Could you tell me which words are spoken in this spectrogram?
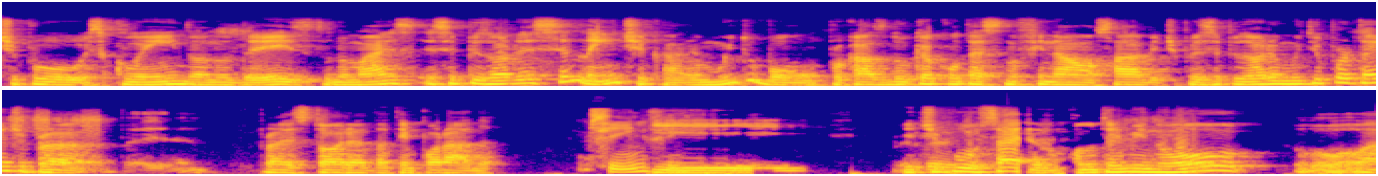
tipo, excluindo a nudez e tudo mais, esse episódio é excelente, cara, é muito bom, por causa do que acontece no final, sabe? Tipo, esse episódio é muito importante pra, pra história da temporada. Sim, sim. E, E tipo, sério, quando terminou a,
